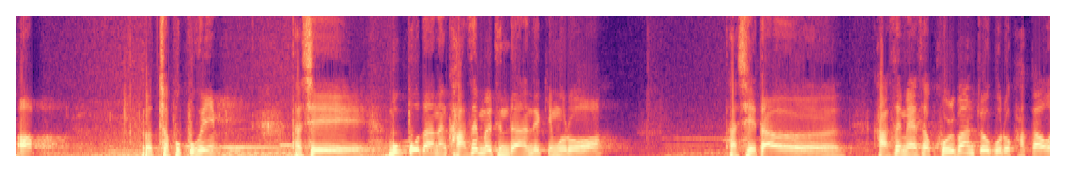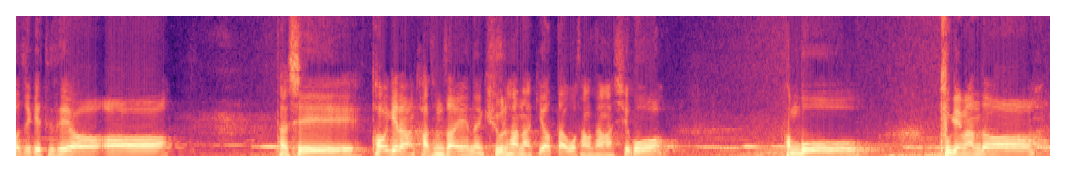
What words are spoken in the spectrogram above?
업. 그렇죠. 복부 힘. 다시 목보다는 가슴을 든다는 느낌으로 다시 다운. 가슴에서 골반 쪽으로 가까워지게 드세요. 어. 다시 턱이랑 가슴 사이에는 귤 하나 끼었다고 상상하시고 반복 두 개만 더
